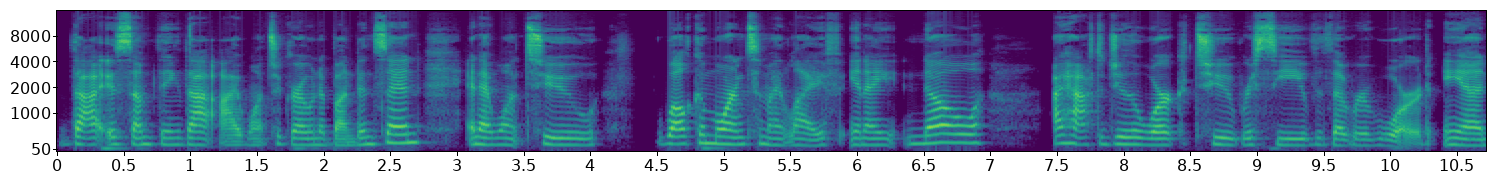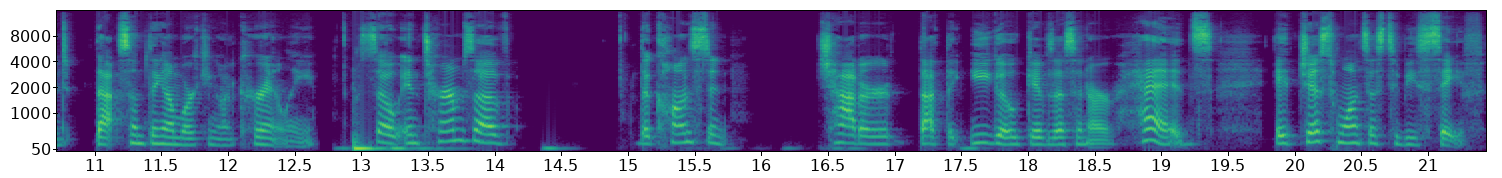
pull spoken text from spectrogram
that is something that I want to grow in abundance in. And I want to welcome more into my life. And I know. I have to do the work to receive the reward. And that's something I'm working on currently. So, in terms of the constant chatter that the ego gives us in our heads, it just wants us to be safe.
